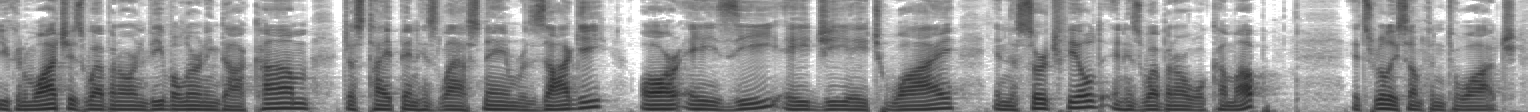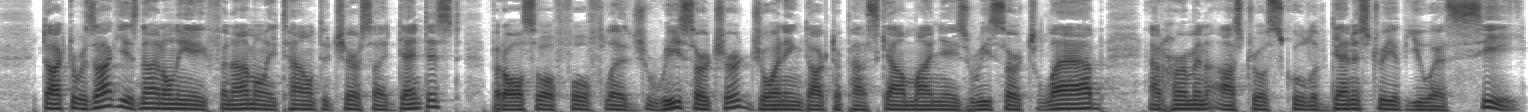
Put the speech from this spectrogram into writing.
You can watch his webinar on vivalearning.com. Just type in his last name, Razaghy, R A Z A G H Y, in the search field, and his webinar will come up. It's really something to watch. Dr. Razaghy is not only a phenomenally talented chairside dentist, but also a full fledged researcher, joining Dr. Pascal Magne's research lab at Herman Ostrow School of Dentistry of USC.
